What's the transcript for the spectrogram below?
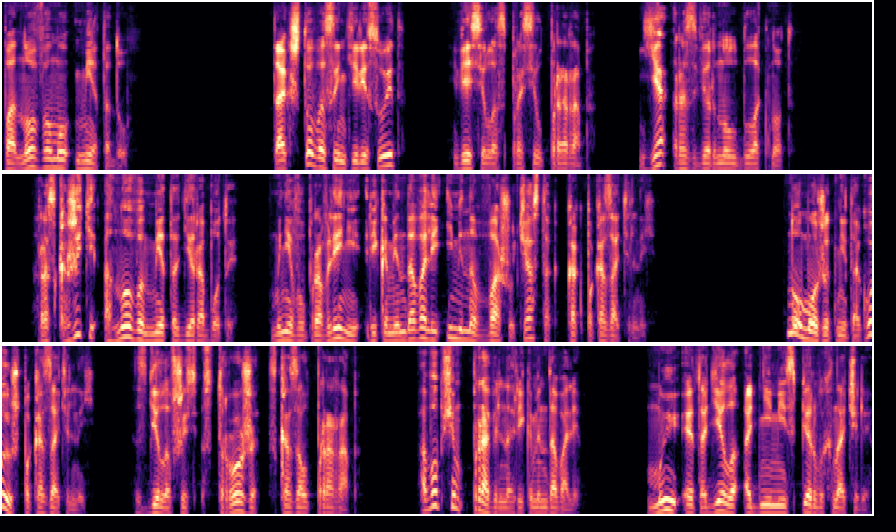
По новому методу. «Так что вас интересует?» — весело спросил прораб. Я развернул блокнот. «Расскажите о новом методе работы. Мне в управлении рекомендовали именно ваш участок как показательный». «Ну, может, не такой уж показательный», — сделавшись строже, сказал прораб. «А в общем, правильно рекомендовали. Мы это дело одними из первых начали,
